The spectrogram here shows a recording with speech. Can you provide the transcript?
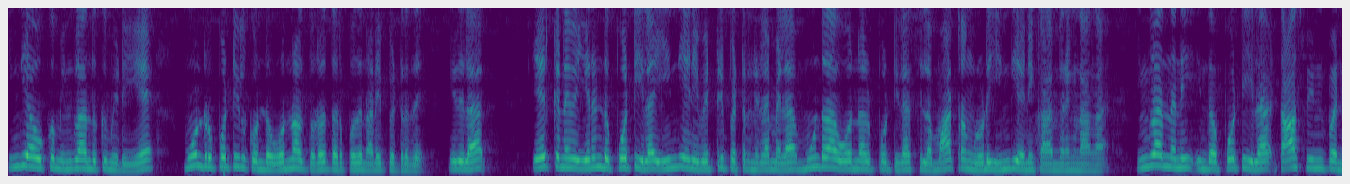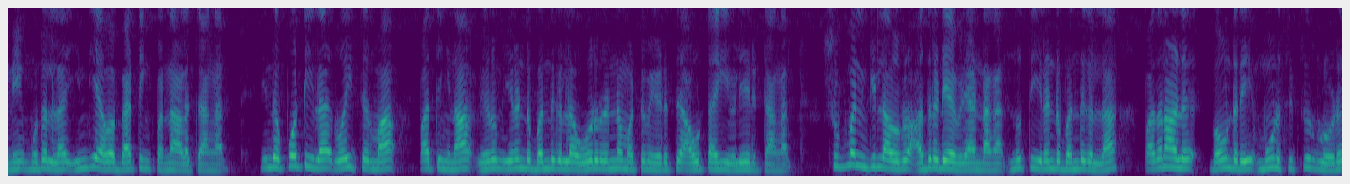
இந்தியாவுக்கும் இங்கிலாந்துக்கும் இடையே மூன்று போட்டிகள் கொண்ட ஒருநாள் தொடர் தற்போது நடைபெற்றது. இதில் ஏற்கனவே இரண்டு போட்டியில் இந்திய அணி வெற்றி பெற்ற நிலைமையில் மூன்றாவது ஒரு நாள் போட்டியில் சில மாற்றங்களோடு இந்திய அணி களமிறங்கினாங்க. இங்கிலாந்து அணி இந்த போட்டியில் டாஸ் வின் பண்ணி முதல்ல இந்தியாவை பேட்டிங் பண்ண அழைச்சாங்க. இந்த போட்டியில் ரோஹித் சர்மா பார்த்தீங்கன்னா வெறும் இரண்டு பந்துகளில் ஒரு ரன்னை மட்டுமே எடுத்து அவுட் ஆகி வெளியேறிட்டாங்க. சுப்மன் கில் அவர்கள் அதிரடியாக விளையாண்டாங்க. நூற்றி இரண்டு பந்துகளில் பதினாலு பவுண்டரி மூணு சிக்ஸர்களோடு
